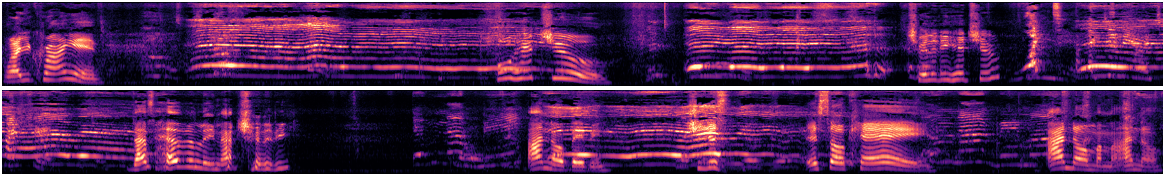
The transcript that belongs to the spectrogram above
Why are you crying? Who hit you? Trinity hit you? What? I didn't even touch her. That's Heavenly, not Trinity. I know, baby. She just, it's okay. I know, Mama, I know.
